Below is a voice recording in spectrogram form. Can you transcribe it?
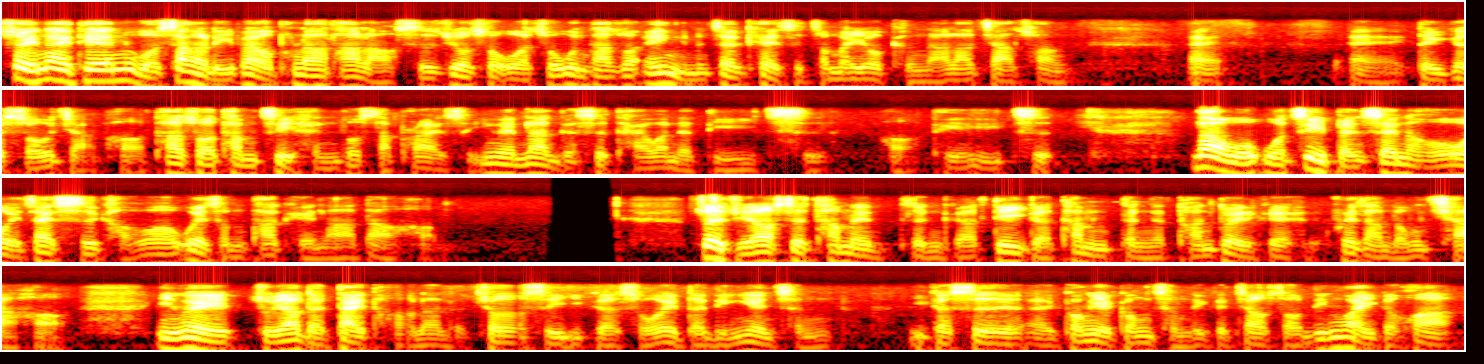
所以那天我上个礼拜我碰到他老师，就说我说问他说，哎，你们这个 case 怎么有可能拿到价创，哎哎的一个首奖哈？他说他们自己很多 surprise，因为那个是台湾的第一次，好第一次。那我我自己本身呢，我也在思考说为什么他可以拿到哈？最主要是他们整个第一个，他们整个团队一个非常融洽哈，因为主要的带头了就是一个所谓的林彦成，一个是呃工业工程的一个教授，另外一个话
